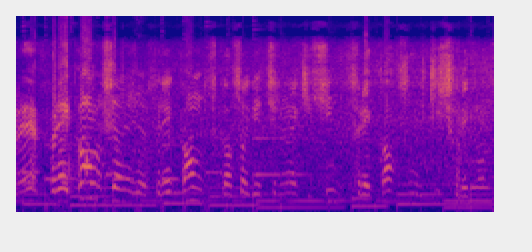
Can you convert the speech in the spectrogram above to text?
Ve frekans önce frekans kasa geçirmek için frekans müthiş frekans.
